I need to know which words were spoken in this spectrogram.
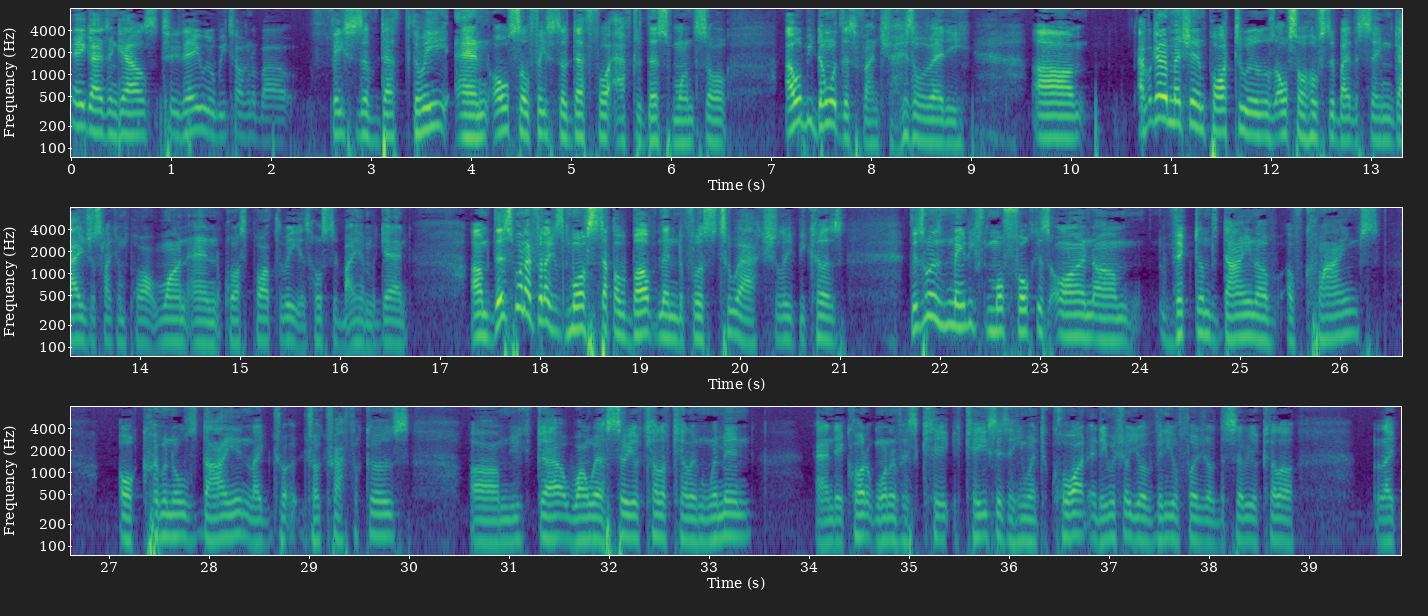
Hey guys and gals, today we'll be talking about Faces of Death 3 and also Faces of Death 4 after this one. So I will be done with this franchise already. Um, I forgot to mention in part 2 it was also hosted by the same guy just like in part 1 and of course part 3 is hosted by him again. Um, this one I feel like is more step above than the first two actually because this one is mainly more focused on um, victims dying of, of crimes or criminals dying, like dr- drug traffickers. Um, you got one where a serial killer killing women, and they caught one of his ca- cases, and he went to court, and they even show you a video footage of the serial killer, like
